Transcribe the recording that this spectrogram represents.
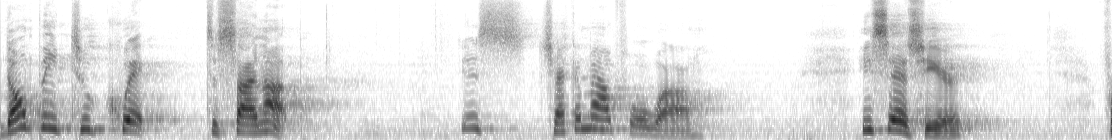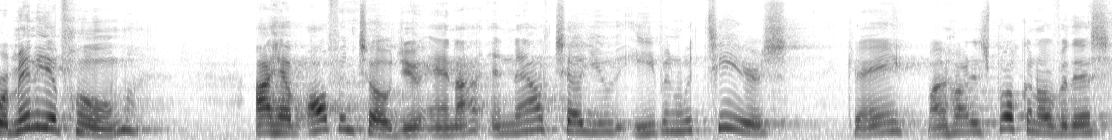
don't be too quick to sign up. Just check them out for a while. He says here, for many of whom I have often told you, and, I, and now tell you even with tears, okay, my heart is broken over this.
